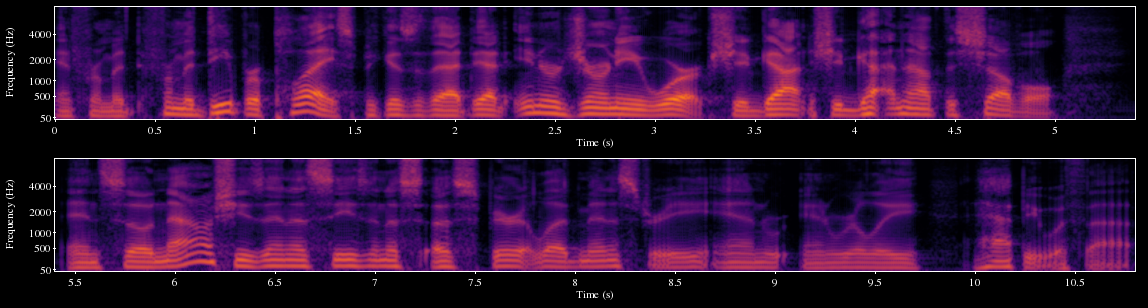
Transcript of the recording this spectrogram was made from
and from a from a deeper place because of that that inner journey work. She'd gotten she'd gotten out the shovel. And so now she's in a season of, of spirit-led ministry and and really happy with that.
